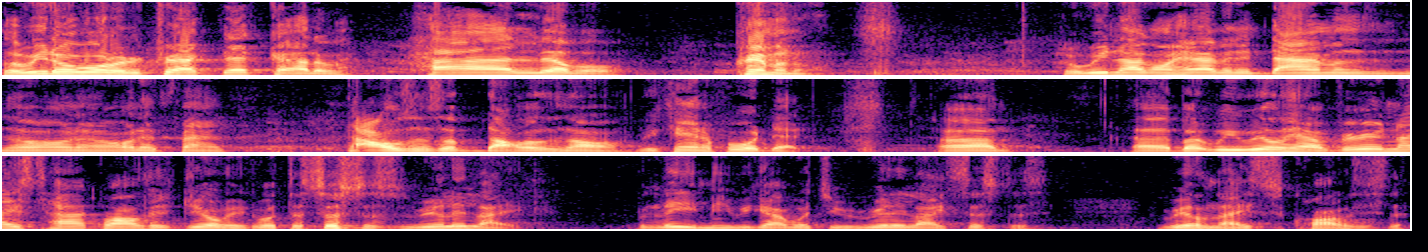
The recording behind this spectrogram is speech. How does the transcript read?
so we don't want to attract that kind of high level criminal. So we're not going to have any diamonds and all, all that fine, thousands of dollars and all. We can't afford that. Uh, uh, but we will have very nice, high quality jewelry, what the sisters really like. Believe me, we got what you really like, sisters. Real nice quality stuff.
